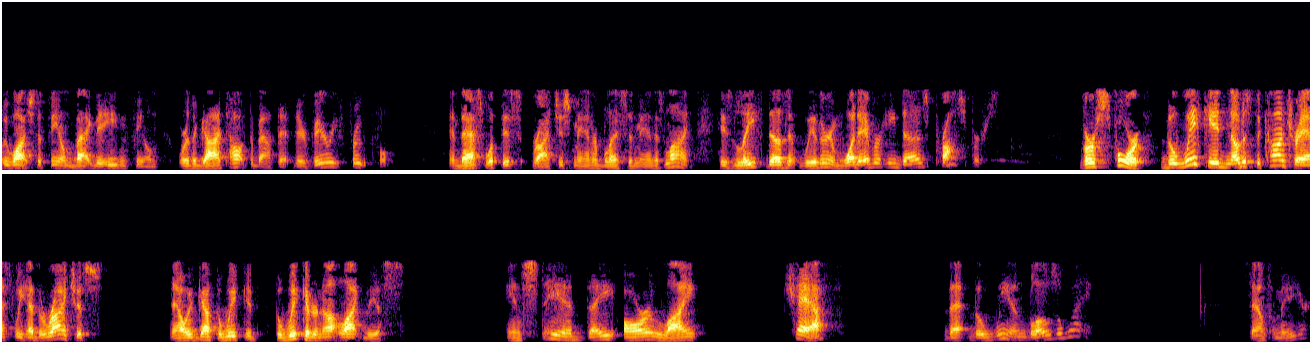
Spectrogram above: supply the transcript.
We watched the film back, the Eden film, where the guy talked about that. They're very fruitful. And that's what this righteous man or blessed man is like. His leaf doesn't wither, and whatever he does prospers. Verse 4 The wicked, notice the contrast. We had the righteous, now we've got the wicked. The wicked are not like this. Instead, they are like chaff that the wind blows away. Sound familiar?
